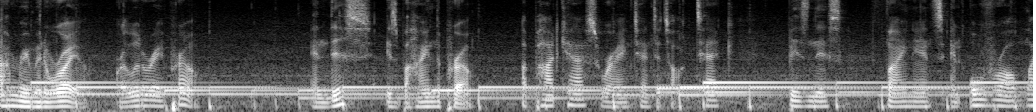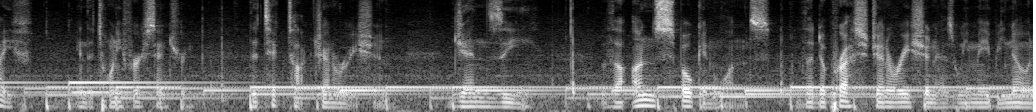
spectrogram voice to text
I'm Raymond Arroyo, or literary Pro, and this is Behind the Pro, a podcast where I intend to talk tech, business, finance, and overall life in the 21st century, the TikTok generation, Gen Z, the unspoken ones, the depressed generation as we may be known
